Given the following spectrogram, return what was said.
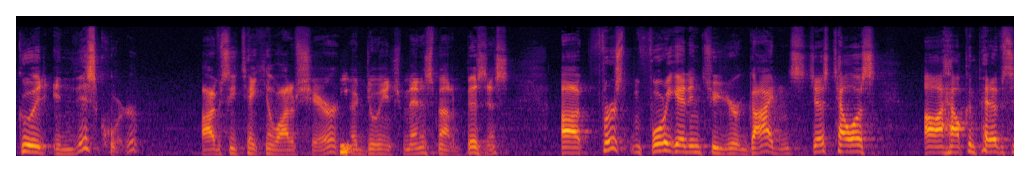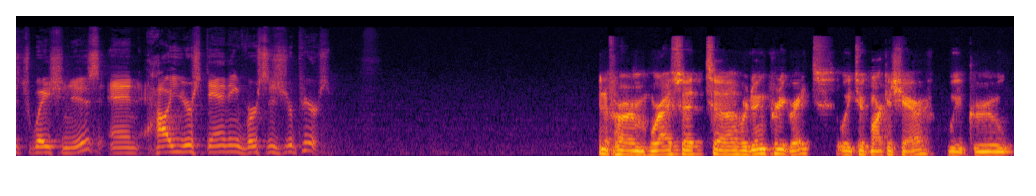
good in this quarter. Obviously, taking a lot of share, uh, doing a tremendous amount of business. Uh, first, before we get into your guidance, just tell us uh, how competitive the situation is and how you're standing versus your peers. In a firm where I sit, uh, we're doing pretty great. We took market share. We grew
